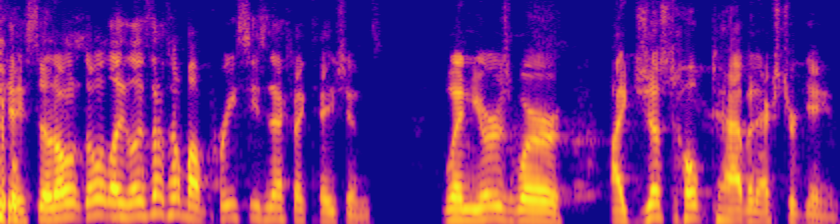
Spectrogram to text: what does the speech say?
Okay, so don't don't like let's not talk about preseason expectations when yours were. I just hope to have an extra game.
